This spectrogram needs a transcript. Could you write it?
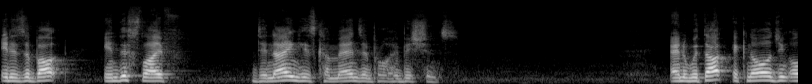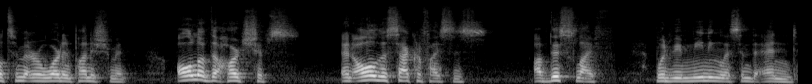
It is about, in this life, denying His commands and prohibitions. And without acknowledging ultimate reward and punishment, all of the hardships and all the sacrifices of this life would be meaningless in the end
